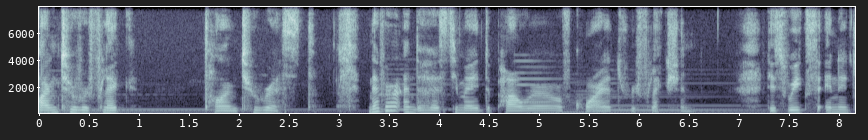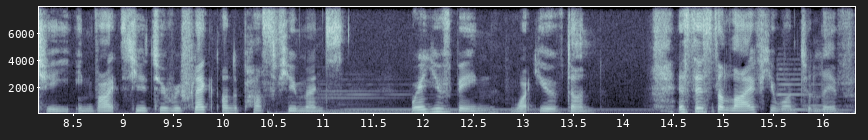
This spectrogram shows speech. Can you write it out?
Time to reflect, time to rest. Never underestimate the power of quiet reflection. This week's energy invites you to reflect on the past few months, where you've been, what you have done. Is this the life you want to live?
